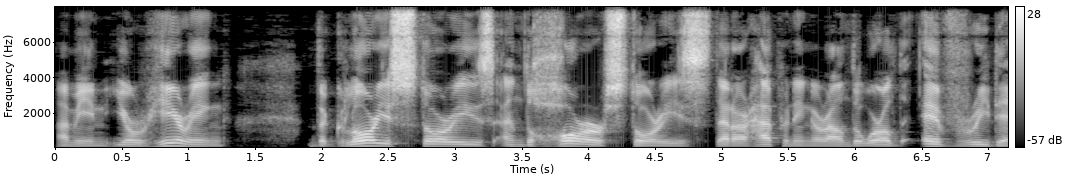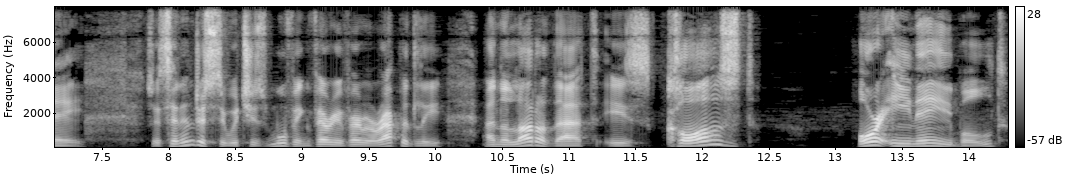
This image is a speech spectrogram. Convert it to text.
I mean, you're hearing the glorious stories and the horror stories that are happening around the world every day. So it's an industry which is moving very, very rapidly. And a lot of that is caused or enabled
